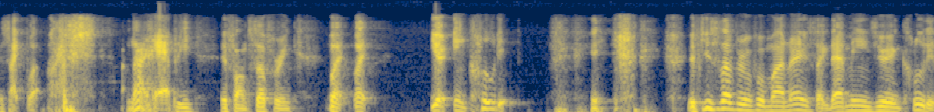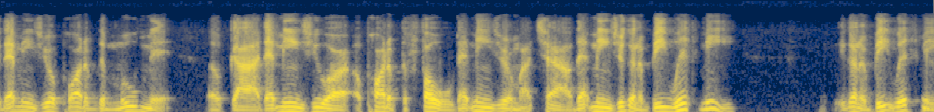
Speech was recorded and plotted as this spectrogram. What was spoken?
It's like, well, I'm not happy if I'm suffering, but but you're included. if you're suffering for my name's sake, that means you're included. That means you're part of the movement of God. That means you are a part of the fold. That means you're my child. That means you're going to be with me. You're going to be with me.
